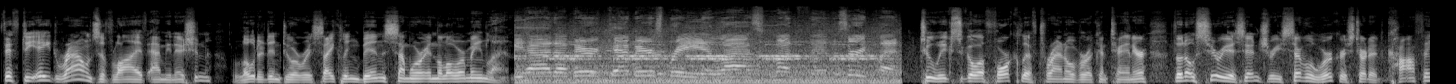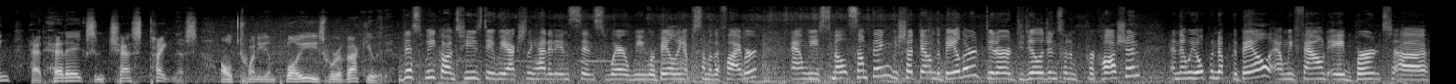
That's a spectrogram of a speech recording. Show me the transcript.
58 rounds of live ammunition loaded into a recycling bin somewhere in the lower mainland. We had a bear, cat bear spray last month in the Surrey plant. Two weeks ago, a forklift ran over a container. Though no serious injuries, several workers started coughing, had headaches, and chest tightness. All 20 employees were evacuated. This week on Tuesday, we actually had an instance where we were baling up some of the fiber and we smelt something. We shut down the baler, did our due diligence and precaution, and then we opened up the bale and we found a burnt, uh,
